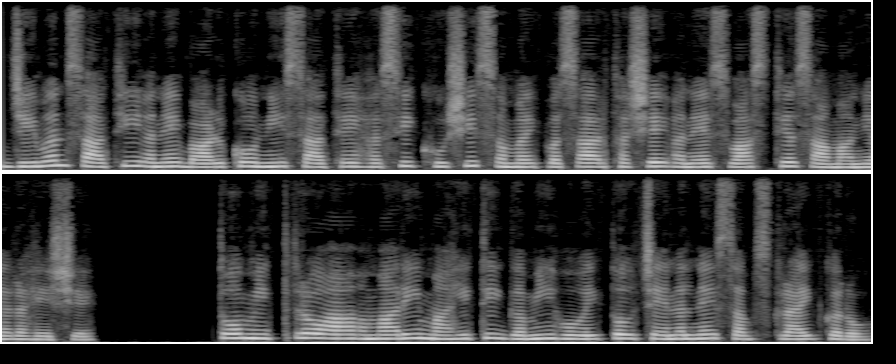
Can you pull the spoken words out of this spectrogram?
જીવનસાથી અને બાળકોની સાથે હસી ખુશી સમય પસાર થશે અને સ્વાસ્થ્ય સામાન્ય રહેશે. તો મિત્રો, આ અમારી માહિતી ગમી હોય તો ચેનલને સબસ્ક્રાઇબ કરો.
